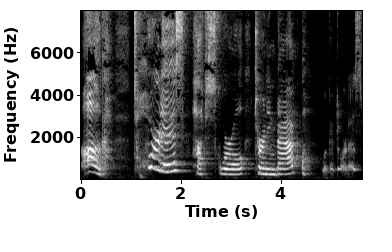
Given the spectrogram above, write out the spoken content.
Ugh, Tortoise, huffed Squirrel, turning back. Oh, look at Tortoise.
